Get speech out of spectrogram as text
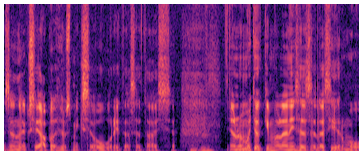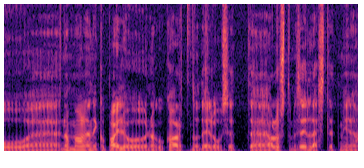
see on üks hea põhjus, miks uurida seda asja mm. -hmm. ja no muidugi ma olen ise selles hirmu, äh, noh, ma olen ikka palju nagu kartnud elus, et äh, alustame sellest, et mina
